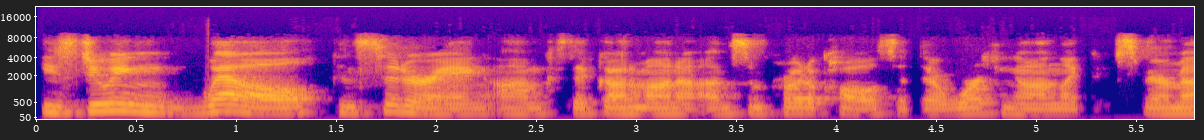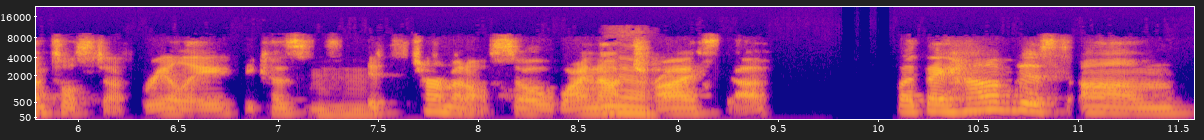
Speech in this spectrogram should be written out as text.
he's doing well considering because um, they've got him on, a, on some protocols that they're working on like experimental stuff really because mm-hmm. it's, it's, terminal so why not yeah. try stuff but they have this um,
